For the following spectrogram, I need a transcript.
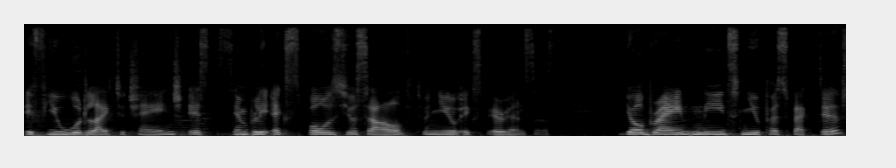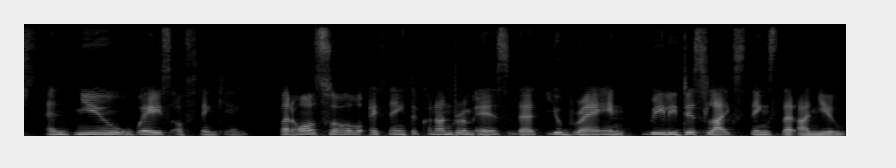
if you would like to change is simply expose yourself to new experiences. Your brain needs new perspectives and new ways of thinking. But also, I think the conundrum is that your brain really dislikes things that are new.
